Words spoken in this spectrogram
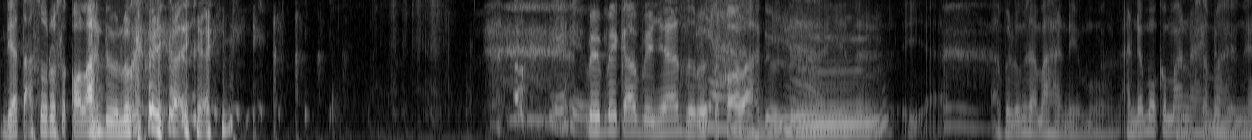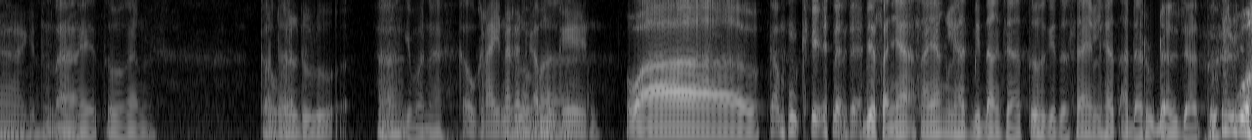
dia tak suruh sekolah dulu kayaknya ini. BPKB-nya suruh Iya, sekolah dulu. Iya, gitu. Iya. Ah, belum sama honeymoon. Anda mau ke mana Belum sama honeymoonnya ini. gitu? Nah, itu kan. Padahal dulu ah, Hah? gimana? Ke Ukraina kan Belum nggak mungkin. Wow. Nggak mungkin ada. Biasanya saya ngelihat bintang jatuh gitu. Saya ngelihat ada rudal jatuh. wow.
